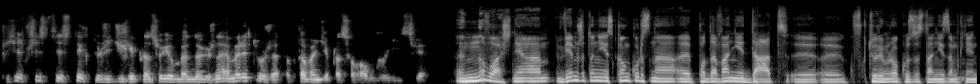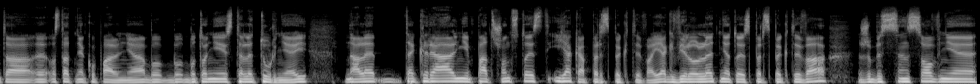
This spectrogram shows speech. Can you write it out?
przecież wszyscy z tych, którzy dzisiaj pracują, będą już na emeryturze. To kto będzie pracował w górnictwie? No właśnie, a wiem, że to nie jest konkurs na e, podawanie dat, e, e, w którym roku zostanie zamknięta ostatnia kopalnia, bo, bo, bo to nie jest teleturniej, no ale tak realnie patrząc, to jest jaka perspektywa? Jak wieloletnia to jest perspektywa, żeby sensownie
